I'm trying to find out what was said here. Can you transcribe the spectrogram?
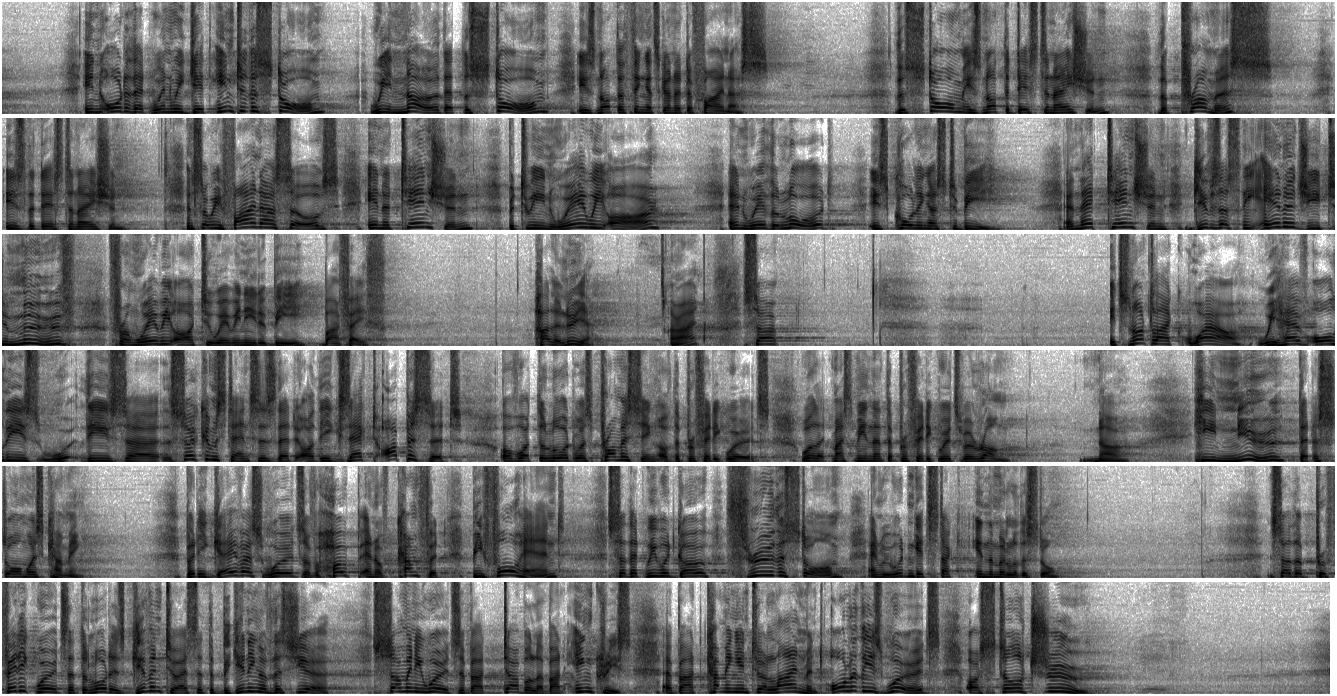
in order that when we get into the storm, we know that the storm is not the thing that's going to define us. The storm is not the destination, the promise is the destination. And so we find ourselves in a tension between where we are and where the Lord is calling us to be. And that tension gives us the energy to move from where we are to where we need to be by faith. Hallelujah. All right? So, it's not like, wow, we have all these, these uh, circumstances that are the exact opposite of what the Lord was promising of the prophetic words. Well, it must mean that the prophetic words were wrong. No. He knew that a storm was coming, but He gave us words of hope and of comfort beforehand so that we would go through the storm and we wouldn't get stuck in the middle of the storm. So, the prophetic words that the Lord has given to us at the beginning of this year, so many words about double, about increase, about coming into alignment, all of these words are still true.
